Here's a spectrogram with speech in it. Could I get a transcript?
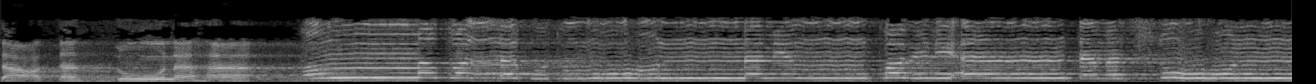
تعتدونها. ثم طلقتموهن من قبل أن تمسوهن.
